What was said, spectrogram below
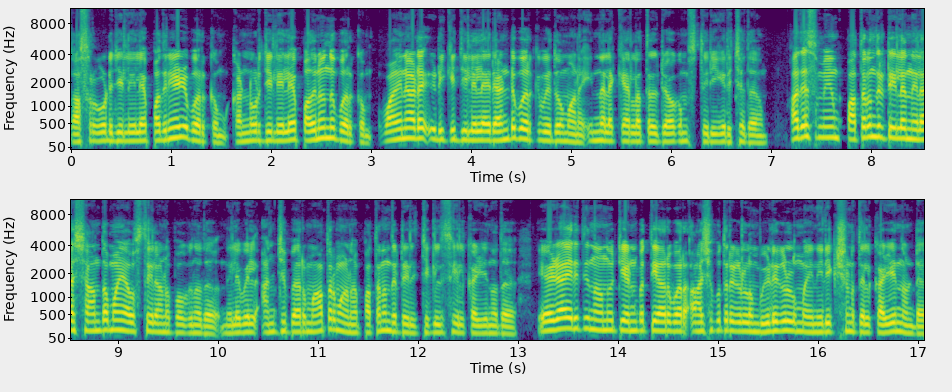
കാസർഗോഡ് ജില്ലയിലെ പതിനേഴ് പേർക്കും കണ്ണൂർ ജില്ലയിലെ പതിനൊന്ന് പേർക്കും വയനാട് ഇടുക്കി ജില്ലയിലെ രണ്ട് പേർക്ക് വീതവുമാണ് ഇന്നലെ കേരളത്തിൽ രോഗം സ്ഥിരീകരിച്ചത്. അതേസമയം പത്തനംതിട്ടയിലെ നില ശാന്തമായ അവസ്ഥയിലാണ് പോകുന്നത്. നിലവിൽ അഞ്ച് പേർ മാത്രമാണ് പത്തനംതിട്ടയിൽ ചികിത്സയിൽ കഴിയുന്നത്. ഏഴായിരത്തി നാനൂറ്റി എൺപത്തിയാറ് പേർ ആശുപത്രികളിലും വീടുകളിലുമായി നിരീക്ഷണത്തിൽ കഴിയുന്നുണ്ട്.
